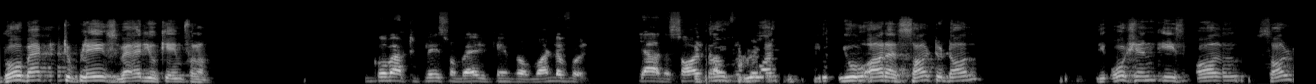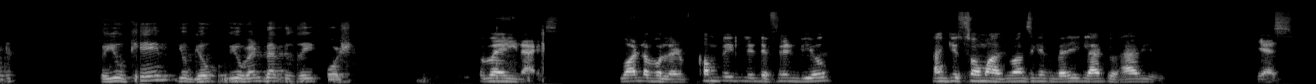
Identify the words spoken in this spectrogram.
Go back to place where you came from. Go back to place from where you came from. Wonderful. Yeah, the salt you are, you, you are a salt doll. The ocean is all salt. So you came, you go, you went back to the ocean. Very nice. Wonderful. A completely different view. Thank you so much. Once again, very glad to have you. Yes.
